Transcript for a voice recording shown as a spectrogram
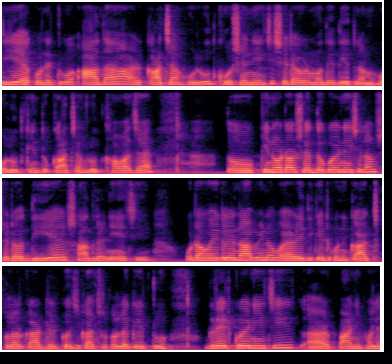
দিয়ে এখন একটু আদা আর কাঁচা হলুদ ঘষে নিয়েছি, সেটা ওর মধ্যে দিয়ে দিলাম। হলুদ কিন্তু কাঁচা হলুদ খাওয়া যায়। তো কিনোয়াটাও সেদ্ধ করে নিয়েছিলাম, সেটাও দিয়ে সাঁতলে নিয়েছি। ওটা হয়ে গেলে নামিয়ে নেব। আর এদিকে একটুখানি কাঁচকলার কাটলেট করেছি কাঁচকলাকে একটু গ্রেট করে নিয়েছি। আর পানি ফলে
